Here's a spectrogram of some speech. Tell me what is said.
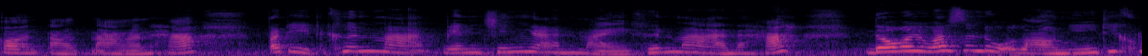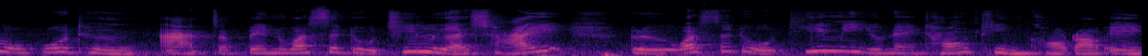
กรณ์ต่างๆนะคะ ประดิษฐ์ขึ้นมาเป็นชิ้นงานใหม่ขึ้นมานะคะ โดยวัสดุเหล่านี้ที่ครูพูดถึงอาจจะเป็นวัสดุที่เหลือใช้ หรือวัสดุที่มีอยู่ในท้องถิ่นของเราเอง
